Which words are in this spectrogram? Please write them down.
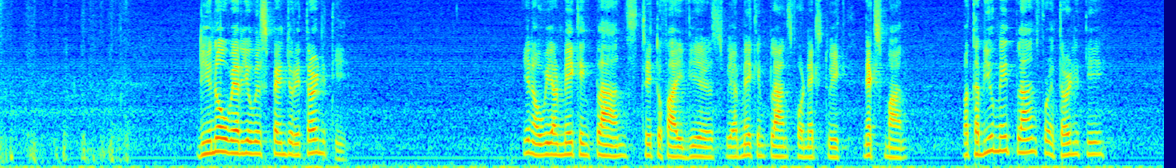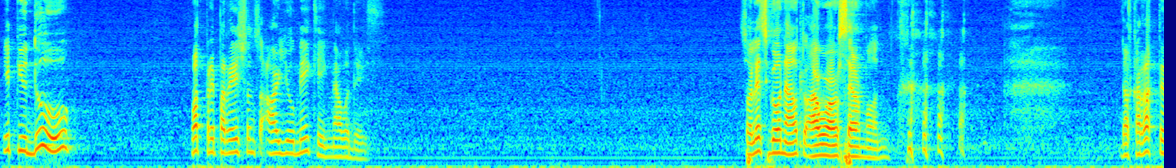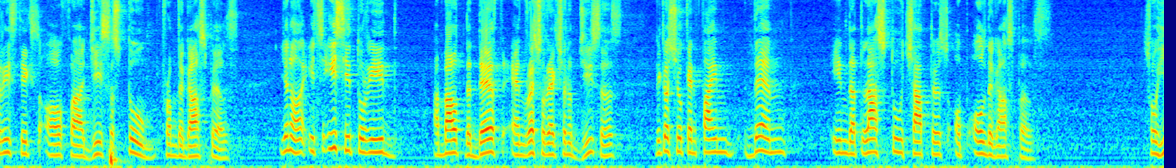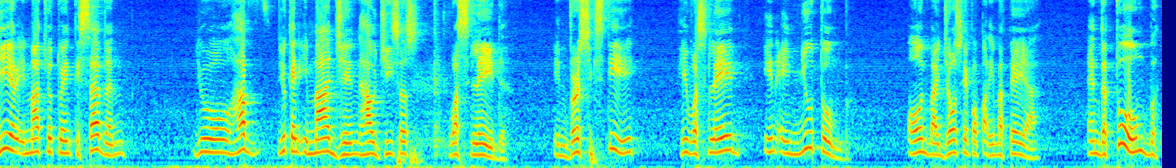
Do you know where you will spend your eternity? You know, we are making plans three to five years. We are making plans for next week, next month. But have you made plans for eternity? If you do, what preparations are you making nowadays? So let's go now to our sermon. the characteristics of uh, Jesus' tomb from the Gospels. You know, it's easy to read about the death and resurrection of Jesus because you can find them in that last two chapters of all the Gospels. So here in Matthew 27, you have you can imagine how Jesus was laid. In verse 60, he was laid in a new tomb owned by Joseph of Arimathea, and the tomb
